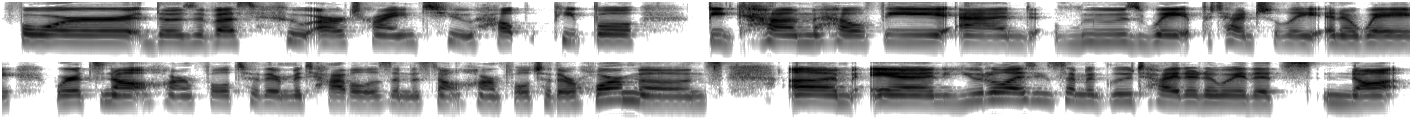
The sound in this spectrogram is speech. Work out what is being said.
for those of us who are trying to help people become healthy and lose weight potentially in a way where it's not harmful to their metabolism, it's not harmful to their hormones. Um, and utilizing semaglutide in a way that's not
